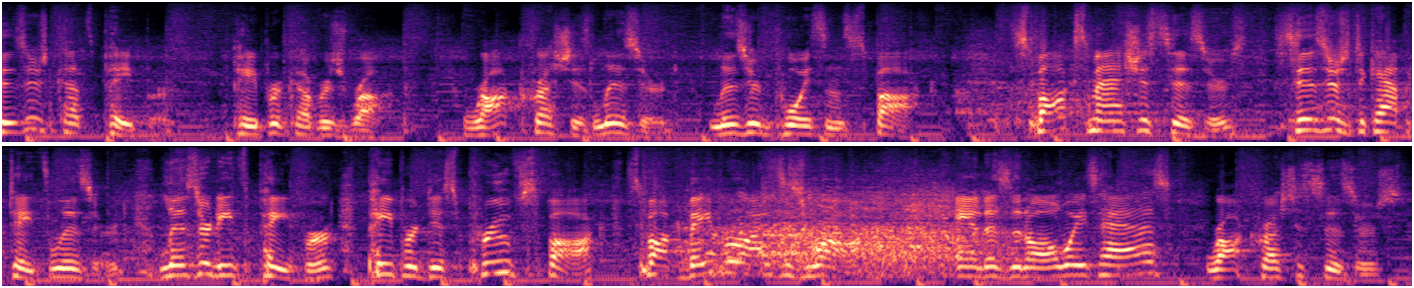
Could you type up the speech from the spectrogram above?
Scissors cuts paper. Paper covers rock. Rock crushes lizard. Lizard poisons Spock. Spock smashes scissors. Scissors decapitates lizard. Lizard eats paper. Paper disproves Spock. Spock vaporizes rock. And as it always has, rock crushes scissors.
